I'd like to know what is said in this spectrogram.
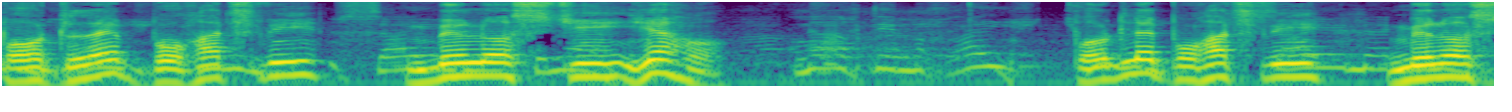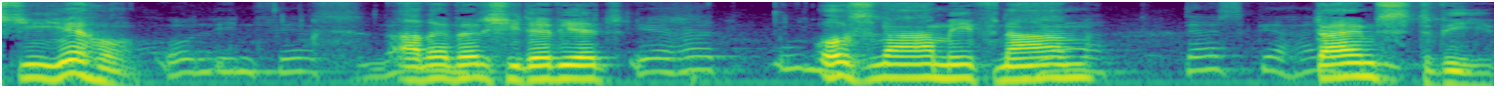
podle bohatství milosti jeho. Podle bohatství milosti jeho. A ve verši 9 oznámí v nám tajemství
